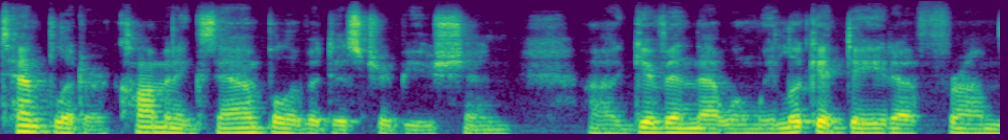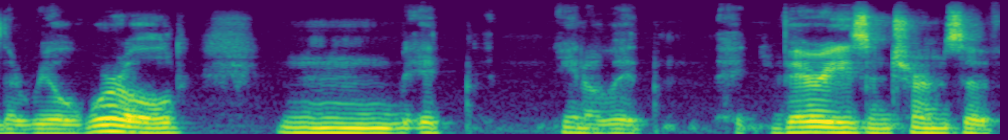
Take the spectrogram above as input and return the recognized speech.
template or common example of a distribution, given that when we look at data from the real world, mm, it, you know, it, it varies in terms of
